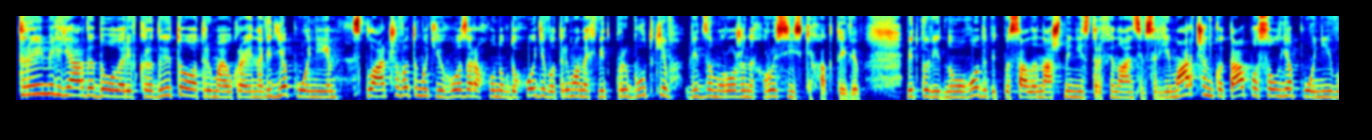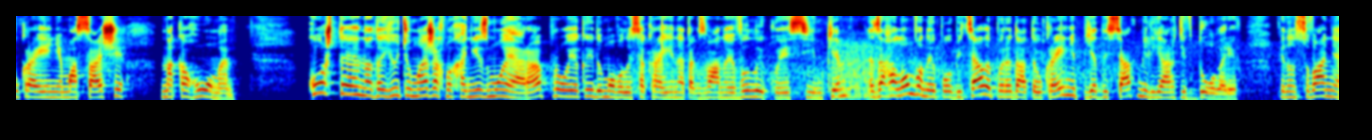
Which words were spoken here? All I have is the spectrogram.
3 мільярди доларів кредиту отримає Україна від Японії. Сплачуватимуть його за рахунок доходів, отриманих від прибутків від заморожених російських активів. Відповідну угоду підписали наш міністр фінансів Сергій Марченко та посол Японії в Україні Масаші Накагоме. Кошти надають у межах механізму ЕРА, про який домовилися країни так званої Великої Сімки. Загалом вони пообіцяли передати Україні 50 мільярдів доларів. Фінансування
